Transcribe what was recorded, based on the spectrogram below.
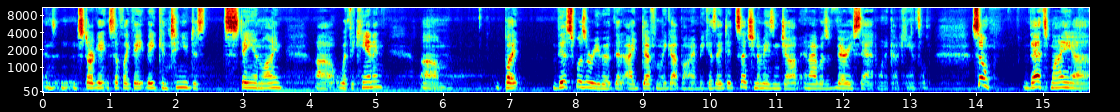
and, and Stargate and stuff like they they continue to stay in line uh, with the canon. Um, but this was a reboot that I definitely got behind because they did such an amazing job, and I was very sad when it got canceled. So that's my uh,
